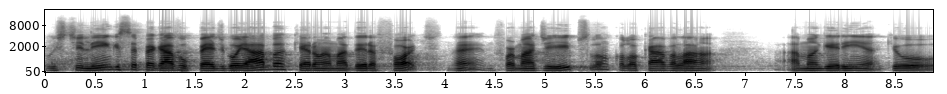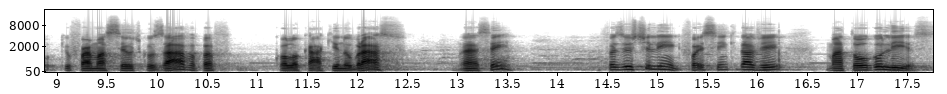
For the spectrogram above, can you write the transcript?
O estilingue, você pegava o pé de goiaba, que era uma madeira forte, né, no formato de Y, colocava lá a mangueirinha que o, que o farmacêutico usava para colocar aqui no braço, não é assim? Fazia o estilingue. Foi assim que Davi matou Golias.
